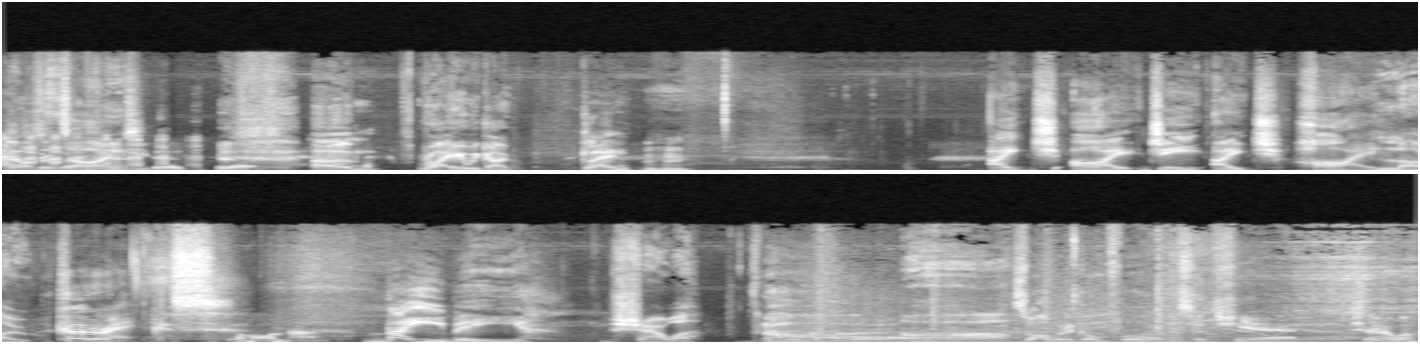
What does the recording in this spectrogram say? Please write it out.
thousand times. He does. Yeah. Um, right, here we go. Glenn? Mm-hmm. H I G H, high. Low. Correct. Come on. Baby. Shower. That's what I would have gone for. I said shower. Yeah. Shower.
